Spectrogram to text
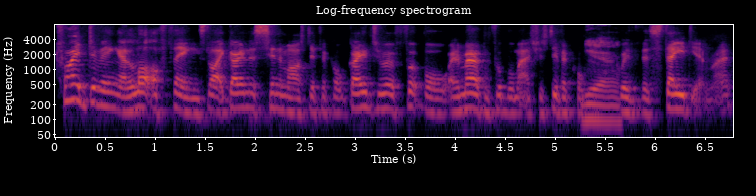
Tried doing a lot of things like going to the cinema is difficult. Going to a football an american football match is difficult yeah. with the stadium right?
